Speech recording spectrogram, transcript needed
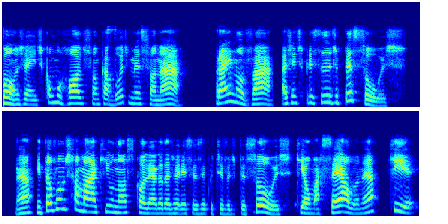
Bom, gente, como o Robson acabou de mencionar, para inovar, a gente precisa de pessoas. Né? Então vamos chamar aqui o nosso colega da gerência executiva de pessoas, que é o Marcelo, né? que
